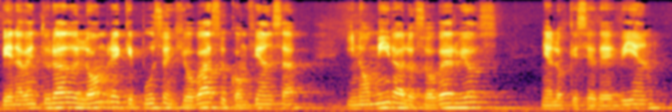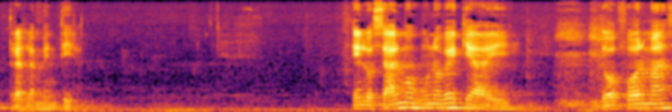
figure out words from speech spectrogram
Bienaventurado el hombre que puso en Jehová su confianza y no mira a los soberbios ni a los que se desvían tras la mentira. En los salmos uno ve que hay dos formas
